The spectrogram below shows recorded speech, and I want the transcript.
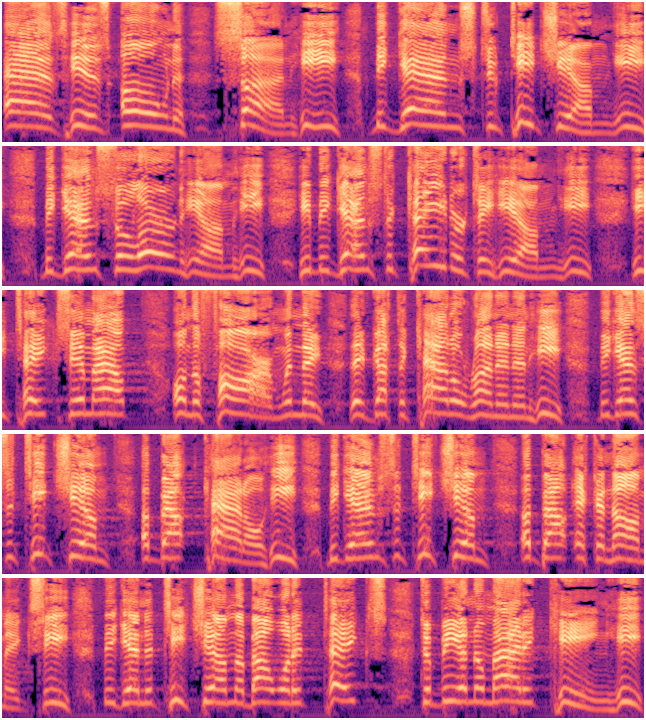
as his own son. He begins to teach him. He begins to learn him. He, he begins to cater to him. He, he takes him out on the farm when they, they've got the cattle running and he begins to teach him about cattle. He begins to teach him about economics. He began to teach him about what it takes to be a nomadic king. He,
